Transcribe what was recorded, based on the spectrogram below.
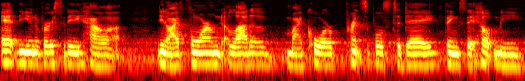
at the university, how I, you know I formed a lot of my core principles today, things that help me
